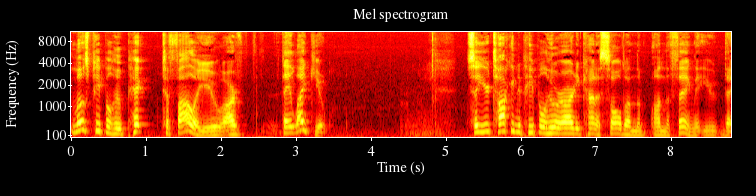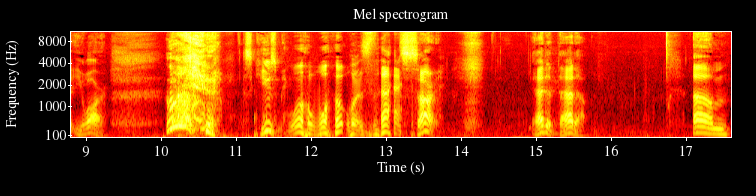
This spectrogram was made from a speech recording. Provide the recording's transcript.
most people who pick to follow you are they like you. So you're talking to people who are already kind of sold on the on the thing that you that you are. Excuse me. Whoa, what was that? Sorry. Edit that out. Um,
